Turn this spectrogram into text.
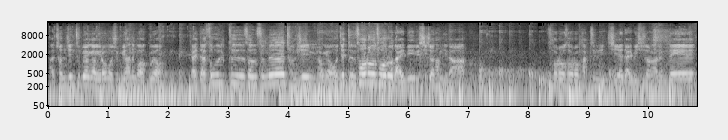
아, 전진 투병형 이런 거 준비하는 것 같고요. 자 일단 솔트 선수는 전진 병형 어쨌든 서로 서로 날비를 시전합니다. 서로 서로 같은 위치에 날비 시전하는데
